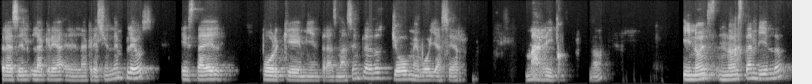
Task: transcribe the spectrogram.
tras la, la creación de empleos, está el, porque mientras más empleados, yo me voy a hacer más rico, ¿no? Y no, es, no están viendo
